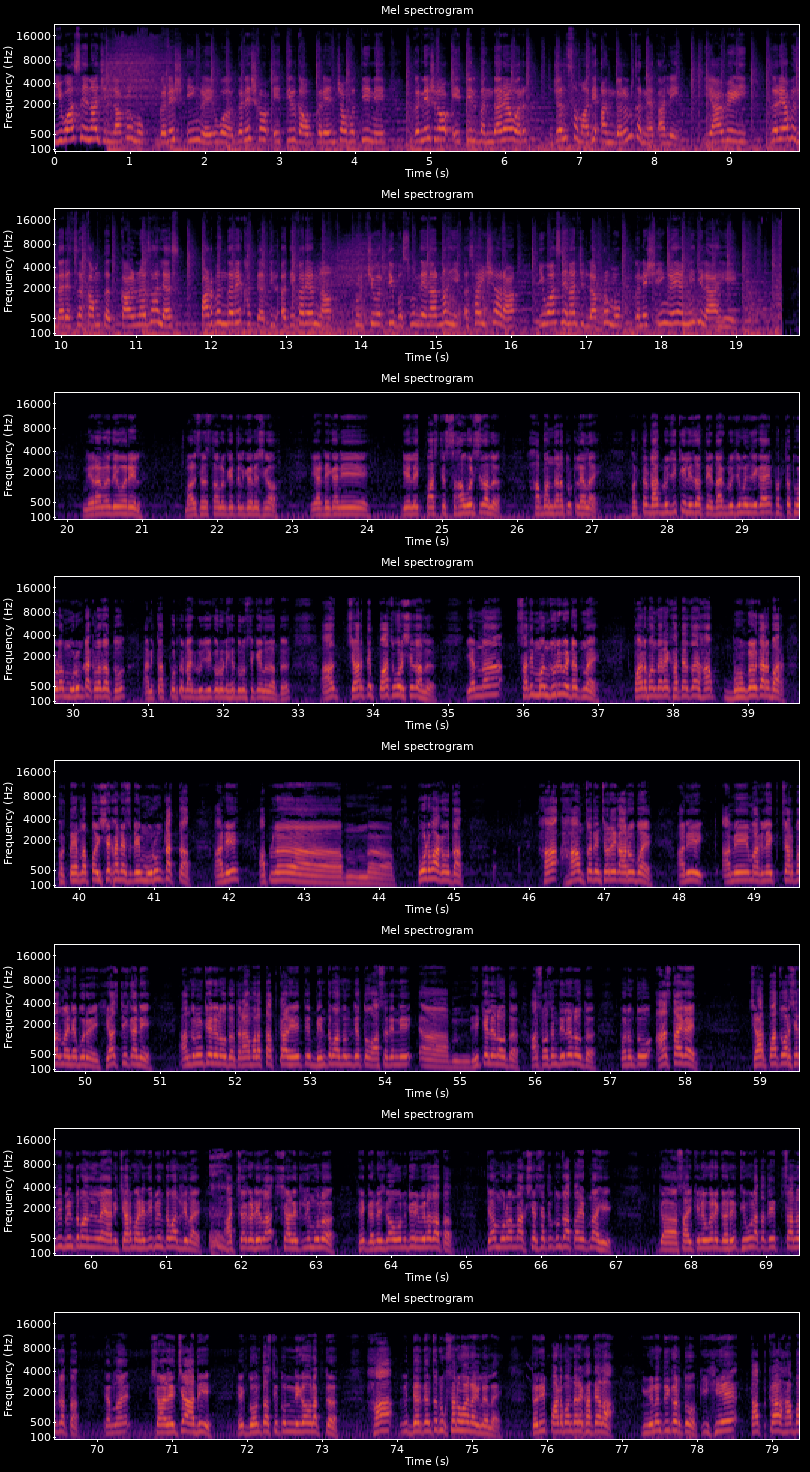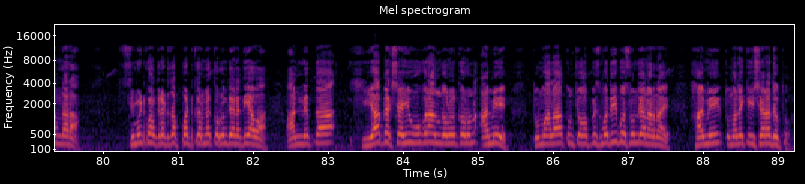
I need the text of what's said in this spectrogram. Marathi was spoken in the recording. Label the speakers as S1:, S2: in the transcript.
S1: युवासेना जिल्हाप्रमुख गणेश इंगळे व गणेशगाव येथील गावकऱ्यांच्या वतीने गणेशगाव येथील बंधाऱ्यावर जलसमाधी आंदोलन करण्यात आले. यावेळी जर या बंधाऱ्याचं काम तत्काळ न झाल्यास पाटबंधारे खात्यातील अधिकाऱ्यांना खुर्चीवरती बसवून देणार नाही असा इशारा युवासेना जिल्हाप्रमुख गणेश इंगळे यांनी दिला आहे.
S2: निरा नदीवरील माळशिरस तालुक्यातील गणेशगाव या ठिकाणी गेले एक पाच ते सहा वर्ष झालं हा बंधारा तुटलेला आहे. फक्त डागडुजी केली जाते. डागडुजी म्हणजे काय? फक्त थोडा मुरुम टाकला जातो आणि तात्पुरतं डागडुजी करून हे दुरुस्त केलं जातं. आज चार ते पाच वर्ष झालं. यांना साधी मंजुरी भेटत नाही. पाटबंधारे खात्याचा हा भोंगळ कारभार. फक्त यांना पैसे खाण्यासाठी मुरुम टाकतात आणि आपलं पोट वागवतात. हा हा आमचा त्यांच्यावर एक आरोप आहे. आणि आम्ही मागल्या एक चार पाच महिन्यापूर्वी ह्याच ठिकाणी आंदोलन केलेलं होतं तर आम्हाला तात्काळ हे ते भिंत बांधून देतो असं त्यांनी हे केलेलं होतं आश्वासन दिलेलं होतं. परंतु आज काय काय चार पाच वर्षाची भिंत बांधली नाही आणि चार महिन्याची भिंत बांधली नाही. आजच्या घडीला शाळेतली मुलं हे गणेशगावहून गिरवीला जातात. त्या मुलांना अक्षरशः तिथून जाता येत नाही. सायकली सायकल वगैरे घरी ठेवून आता ते चालत जातात. त्यांना शाळेच्या आधी एक दोन तास तिथून निघावं लागतं. हा विद्यार्थ्यांचं नुकसान व्हायला लागलेलं आहे. तरी पाटबंधारे खात्याला विनंती करतो की हे तात्काळ हा बंधारा सिमेंट कॉन्क्रीटचा पट करून देण्यात यावा. अन्यथा यापेक्षाही उग्र आंदोलन करून आम्ही तुम्हाला तुमच्या ऑफिसमध्येही बसून देणार नाही. हा मी तुम्हाला एक इशारा देतो.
